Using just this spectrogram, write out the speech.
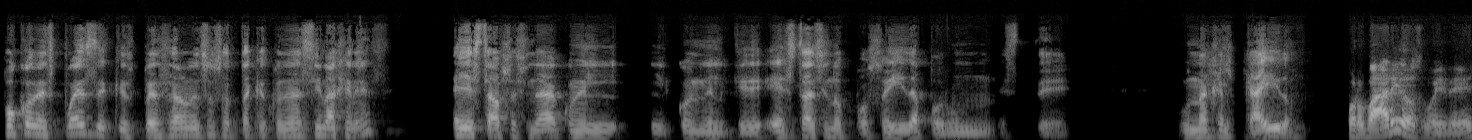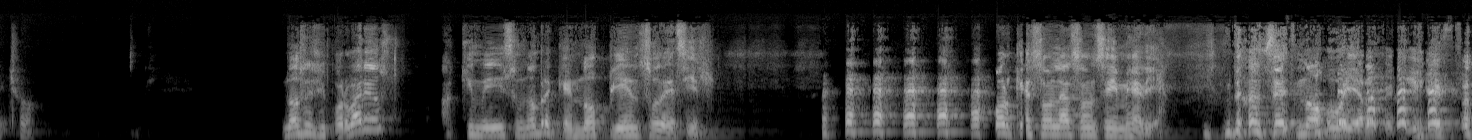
Poco después de que empezaron esos ataques con esas imágenes, ella estaba obsesionada con el, el- con el que está siendo poseída por un, este, un ángel caído. Por varios, güey, de hecho. No sé si por varios, aquí me dice un nombre que no pienso decir, porque son las once y media. Entonces no voy a repetir esto.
